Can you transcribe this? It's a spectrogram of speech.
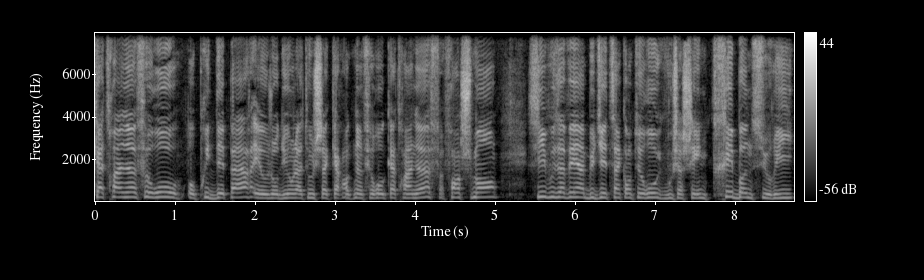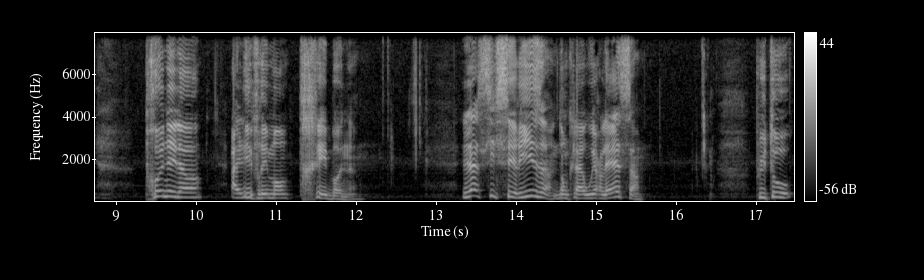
89 euros au prix de départ et aujourd'hui on la touche à 49,89 euros. Franchement, si vous avez un budget de 50 euros et que vous cherchez une très bonne souris, prenez-la. Elle est vraiment très bonne. La 6 Series, donc la wireless, plutôt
